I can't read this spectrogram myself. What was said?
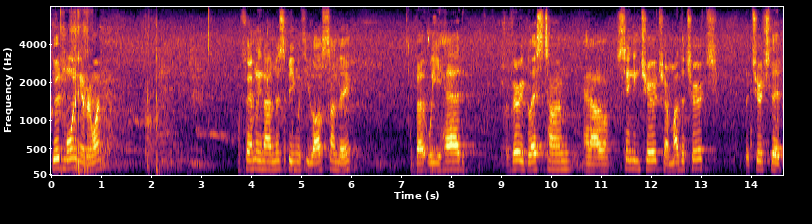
Good morning, everyone. My family and I missed being with you last Sunday, but we had a very blessed time at our sending church, our mother church, the church that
